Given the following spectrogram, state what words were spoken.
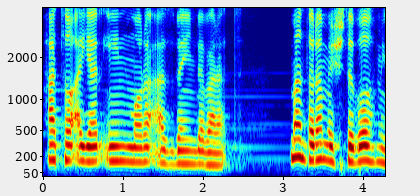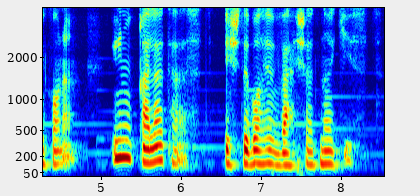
حتی اگر این ما را از بین ببرد. من دارم اشتباه می کنم. این غلط است. اشتباه وحشتناکی است.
